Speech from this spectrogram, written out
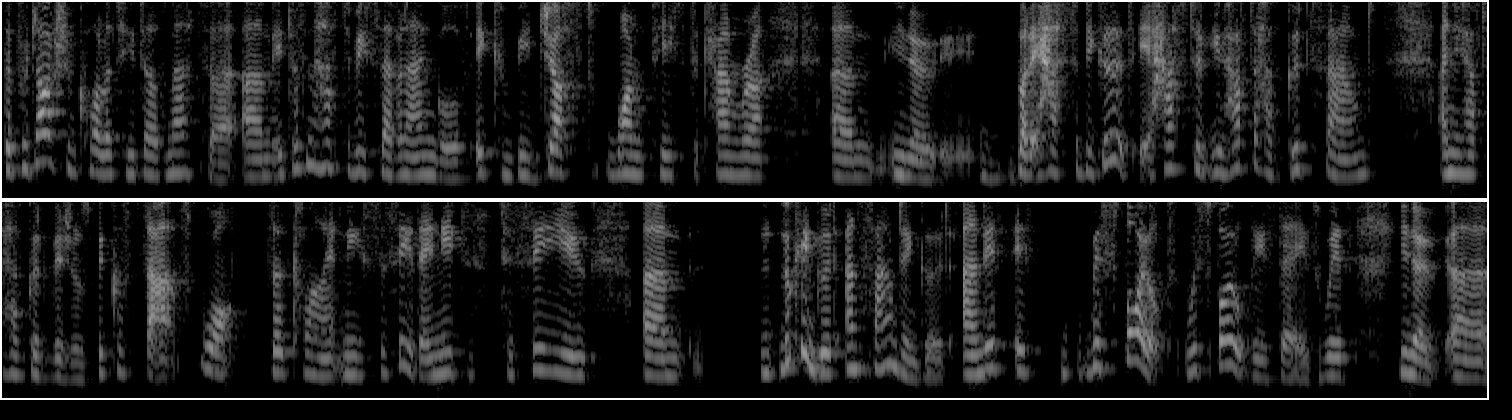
The production quality does matter. Um, it doesn't have to be seven angles. It can be just one piece to camera um, you know but it has to be good. It has to you have to have good sound and you have to have good visuals because that's what the client needs to see. They need to, to see you um, looking good and sounding good. And if, if we're spoilt we're spoilt these days with you know uh,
